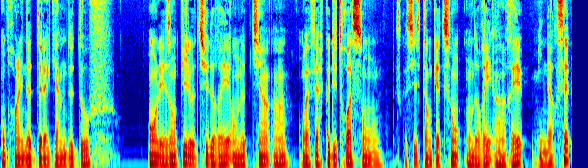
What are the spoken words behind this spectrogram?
On prend les notes de la gamme de Do, on les empile au-dessus de Ré, on obtient un. On va faire que du 3 sons, hein, parce que si c'était en 4 sons, on aurait un Ré mineur 7.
